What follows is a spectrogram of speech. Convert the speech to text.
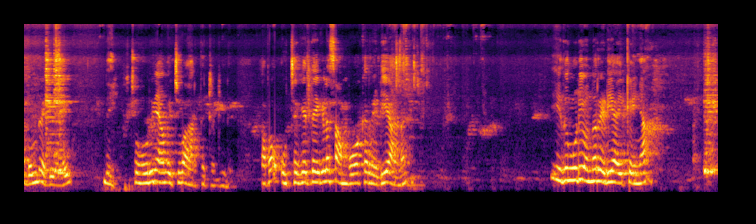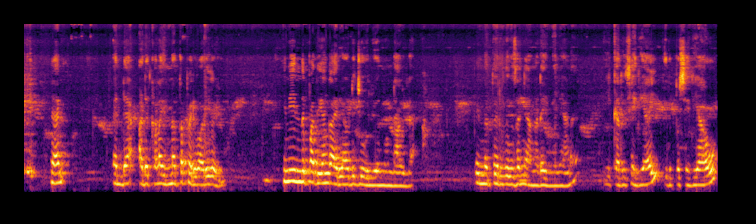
അതും റെഡിയായി ദേ ചോറ് ഞാൻ വെച്ച് വാർത്തിട്ടിട്ടുണ്ട്. അപ്പോൾ ഉച്ചക്കത്തേക്കുള്ള സംഭവമൊക്കെ റെഡിയാണ് ഇതും കൂടി ഒന്ന് റെഡി ആയിക്കഴിഞ്ഞാൽ ഞാൻ എന്റെ അടുക്കള ഇന്നത്തെ പരിപാടി കഴിഞ്ഞു. ഇനി ഇന്നിപ്പോൾ അധികം കാര്യമായിട്ട് ജോലിയൊന്നും ഉണ്ടാവില്ല. ഇന്നത്തെ ഒരു ദിവസം ഞങ്ങളുടെ ഇങ്ങനെയാണ്. ഈ കറി ശരിയായി ഇതിപ്പോൾ ശരിയാവും.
